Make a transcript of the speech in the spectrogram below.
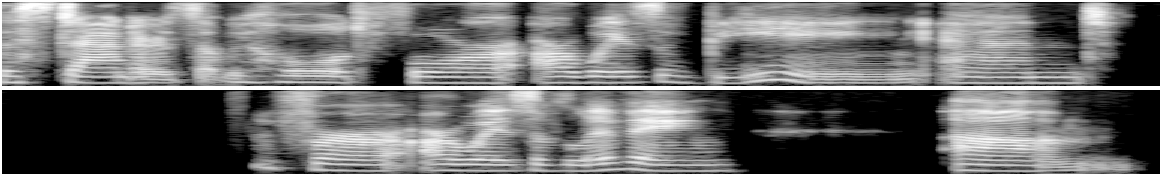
the standards that we hold for our ways of being and for our ways of living, um,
